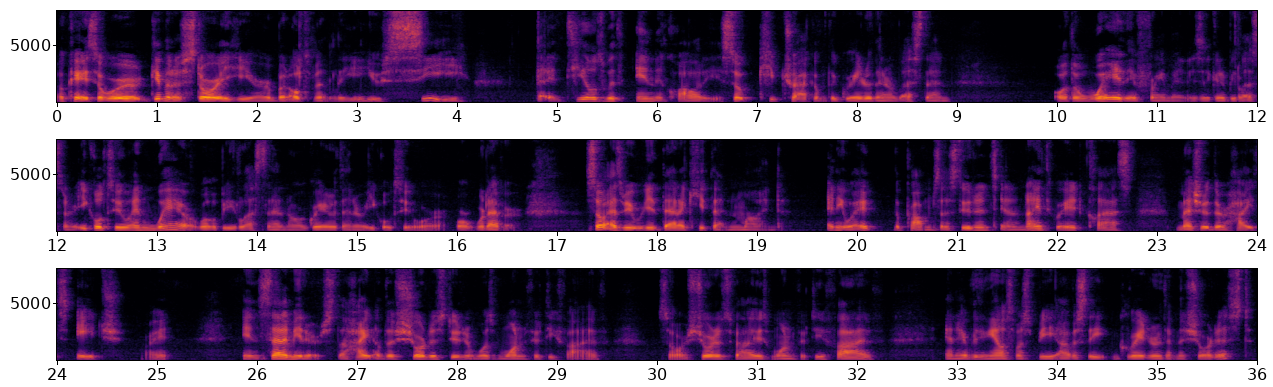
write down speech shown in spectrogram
Okay, so we're given a story here, but ultimately you see that it deals with inequalities. So keep track of the greater than or less than, or the way they frame it. Is it going to be less than or equal to, and where will it be less than or greater than or equal to, or, or whatever. So as we read that, I keep that in mind. Anyway, the problem says students in a ninth grade class measured their heights h, right? In centimeters, the height of the shortest student was 155 so our shortest value is 155, and everything else must be obviously greater than the shortest.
